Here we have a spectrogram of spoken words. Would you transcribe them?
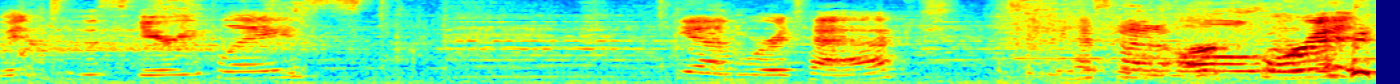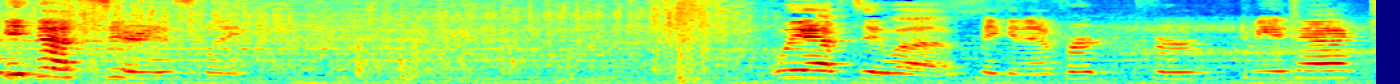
went to the scary place Yeah. and were attacked. So we have to work all for it. yeah, seriously. We have to uh, make an effort for to be attacked.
